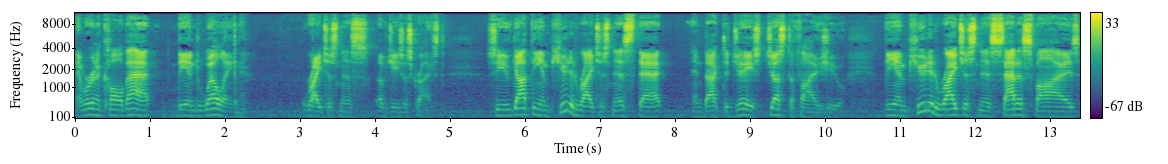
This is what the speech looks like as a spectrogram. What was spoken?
And we're going to call that the indwelling righteousness of Jesus Christ. So you've got the imputed righteousness that, and back to Jace, justifies you. The imputed righteousness satisfies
